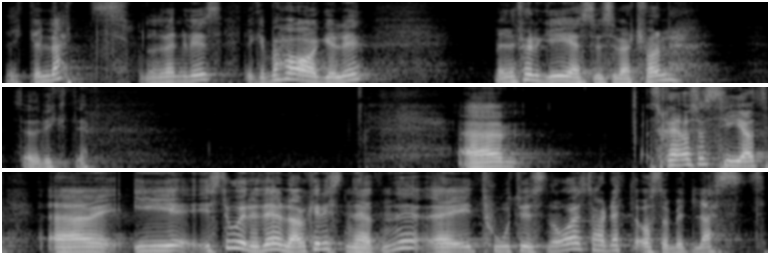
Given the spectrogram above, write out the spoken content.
Det er ikke lett nødvendigvis, det er ikke behagelig, men ifølge Jesus i hvert fall så er det viktig. Um, så kan jeg også si at uh, i, i, store deler av kristenheten uh, i 2000 år så har dette også blitt lest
